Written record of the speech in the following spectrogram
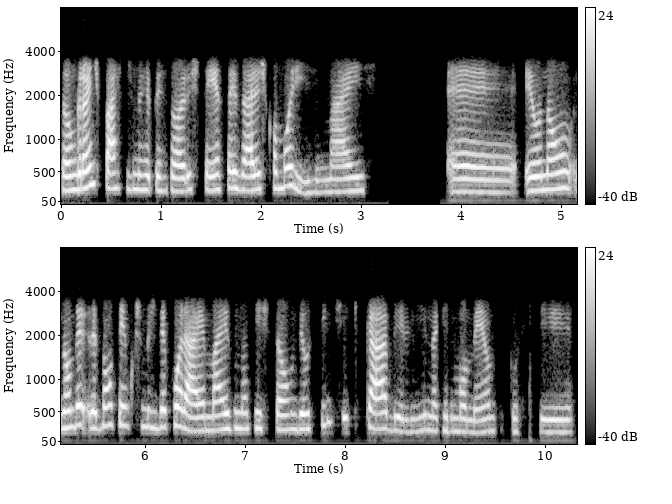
Então, grande parte dos meus repertórios tem essas áreas como origem, mas é, eu não, não, de, não tenho costume de decorar, é mais uma questão de eu sentir que cabe ali naquele momento, porque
